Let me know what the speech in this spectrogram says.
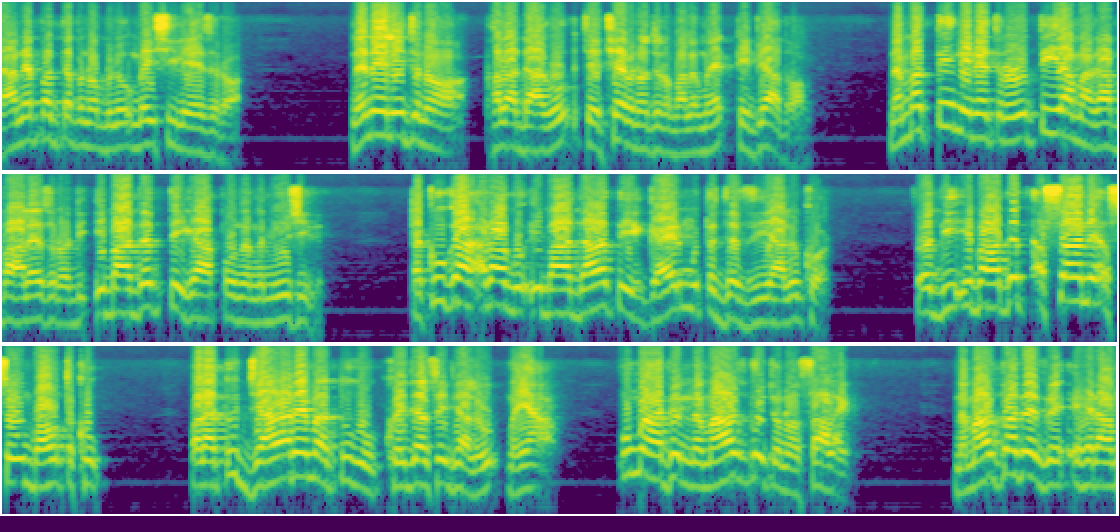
ဒါနဲ့ပတ်သက်ပြီးတော့ဘယ်လိုအမိတ်ရှိလဲဆိုတော့နည်းနည်းလေးကျွန်တော်ဟလာဒါကိုအကျယ်ချဲ့ပြီးတော့ကျွန်တော်မလုပ်မဲ့တင်ပြသွားမယ်နံပါတ်1အနေနဲ့ကျွန်တော်တို့သိရမှာကဘာလဲဆိုတော့ဒီအီဘာဒတ်တွေကပုံစံတစ်မျိုးရှိတယ်တခုကအဲ့ဒါကိုအီဘာဒတ်တွေဂိုင်မုတဂျဇီယာလို့ခေါ်တယ်ဆိုတော့ဒီအီဘာဒတ်အစနဲ့အဆုံးပေါင်းတစ်ခု ဟလာသူဂျားထဲမှာသူ့ကိုခွဲခြားစိတ်ဖြတ်လို့မရဘူးဥမာအဖြစ်နမတ်ကိုကျွန်တော်စလိုက်နမတ်ပတ်တဲ့ဆိုအဟရမ်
